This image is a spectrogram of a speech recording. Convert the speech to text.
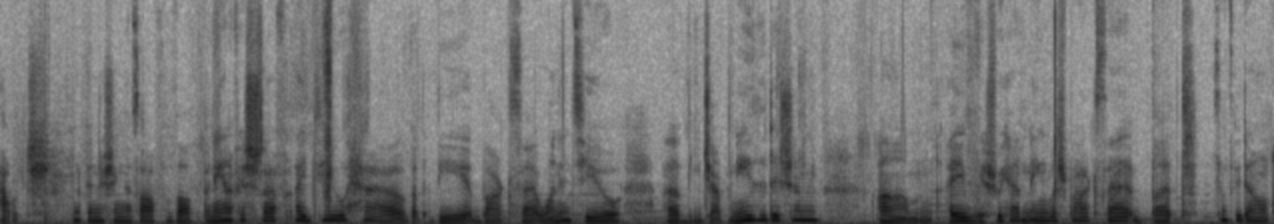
Ouch. I'm Finishing this off of all the banana fish stuff, I do have the box set one and two of the Japanese edition. Um, I wish we had an English box set, but since we don't,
